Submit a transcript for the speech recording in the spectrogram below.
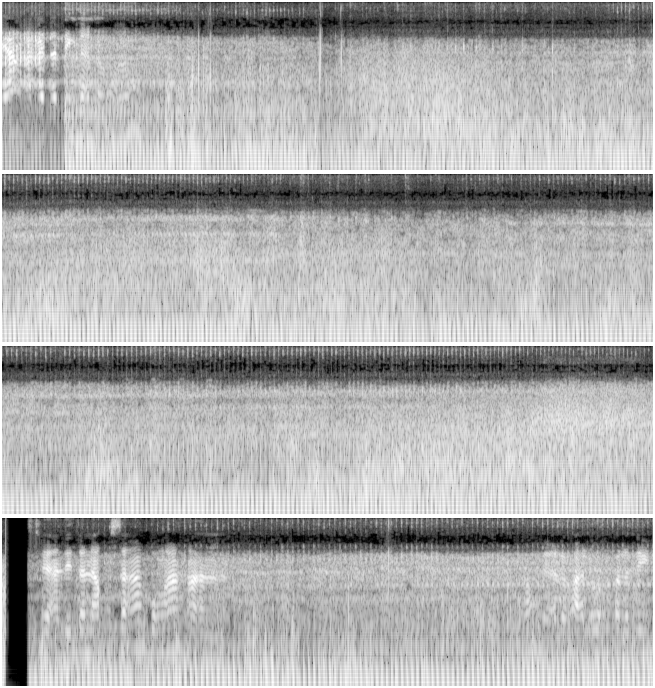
Yan, agad-dating na, no? So, andito na ako sa bungahan. Oh, may halo-halo pala din.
